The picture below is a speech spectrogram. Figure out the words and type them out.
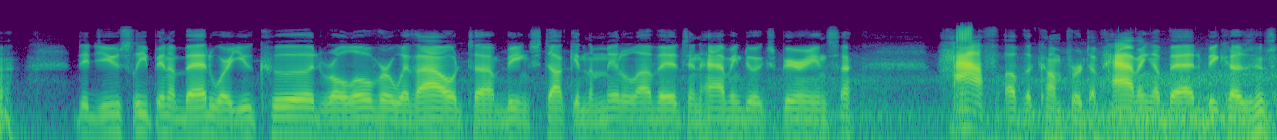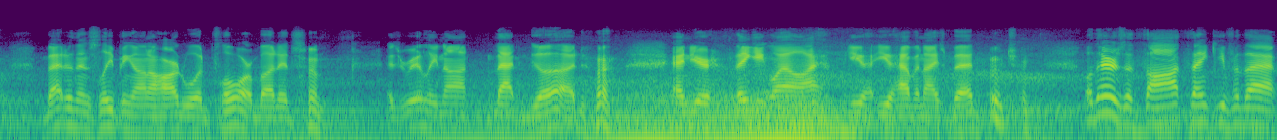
Did you sleep in a bed where you could roll over without uh, being stuck in the middle of it and having to experience half of the comfort of having a bed because it's better than sleeping on a hardwood floor, but it's is really not that good, and you're thinking, well, I, you you have a nice bed. well, there's a thought. Thank you for that.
